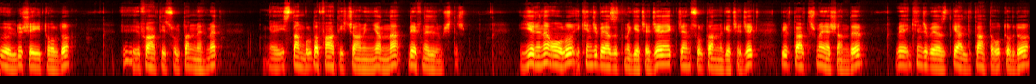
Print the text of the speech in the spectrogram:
öldü şehit oldu. E, Fatih Sultan Mehmet e, İstanbul'da Fatih Camii'nin yanına defnedilmiştir. Yerine oğlu 2. Beyazıt mı geçecek, Cem Sultan mı geçecek? Bir tartışma yaşandı ve 2. Beyazıt geldi tahta oturdu.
